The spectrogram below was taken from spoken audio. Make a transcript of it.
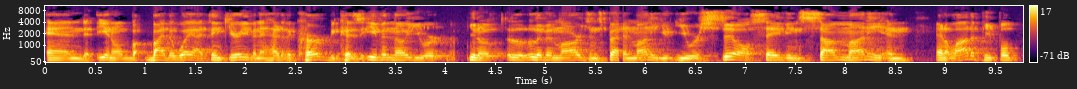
And you know b- by the way i think you're even ahead of the curve because even though you were you know living large and spending money you, you were still saving some money. And and a lot of people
